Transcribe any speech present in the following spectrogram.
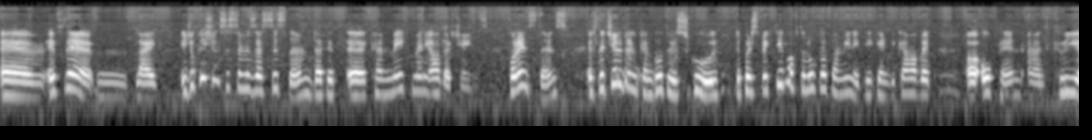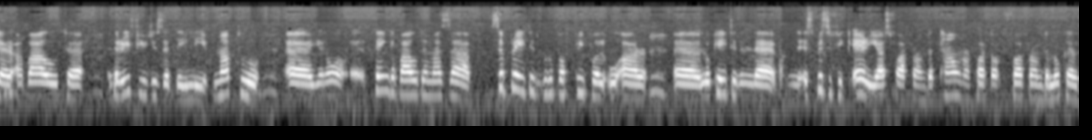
um, if the mm, like education system is a system that it uh, can make many other changes. For instance, if the children can go to school, the perspective of the local community can become a bit uh, open and clear about uh, the refugees that they live, not to, uh, you know, think about them as a separated group of people who are uh, located in the specific areas far from the town or far, far from the local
